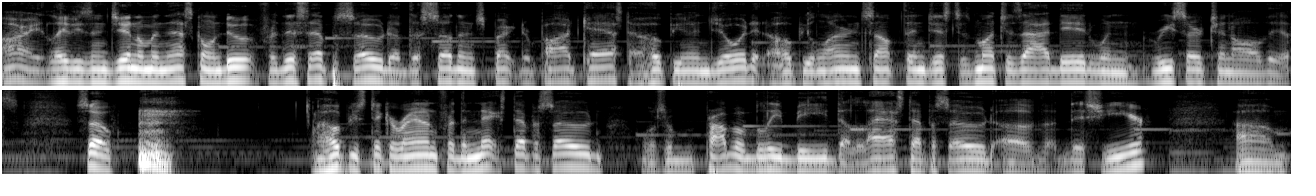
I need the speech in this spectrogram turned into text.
All right, ladies and gentlemen, that's going to do it for this episode of the Southern Spectre podcast. I hope you enjoyed it. I hope you learned something just as much as I did when researching all this. So, I hope you stick around for the next episode, which will probably be the last episode of this year. Um,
